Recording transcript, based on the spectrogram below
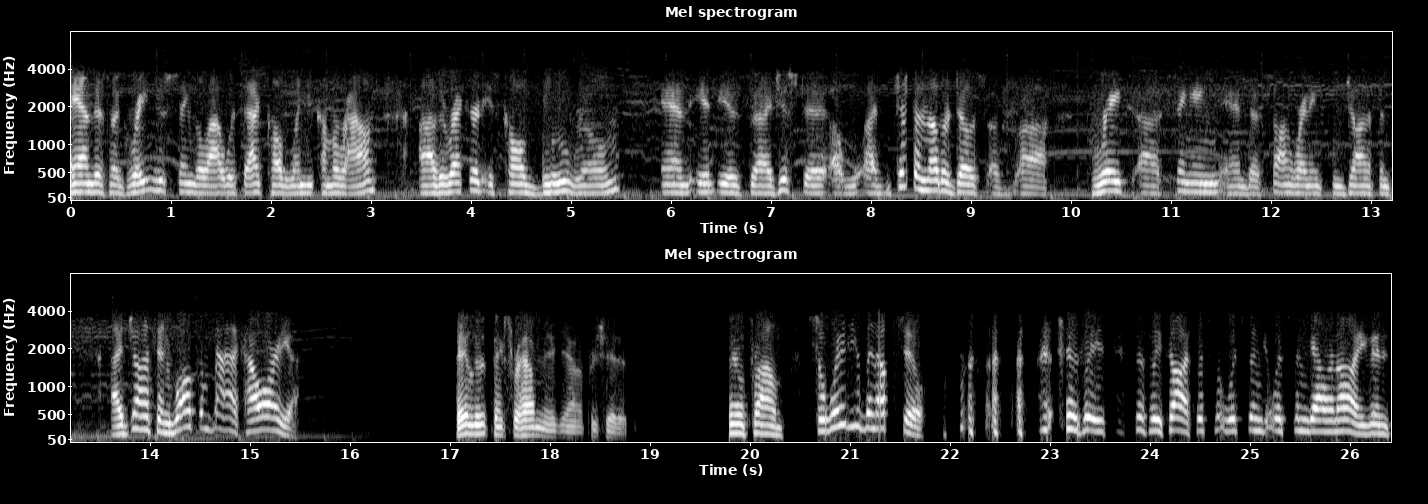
And there's a great new single out with that called When You Come Around. Uh, the record is called Blue Room, and it is uh, just a, a, a, just another dose of uh, great uh, singing and uh, songwriting from Jonathan. Uh, Jonathan, welcome back. How are you? Hey, Lou. Thanks for having me again. I appreciate it. No problem. So, what have you been up to since we since we talked? What's what's been what's been going on? You've been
